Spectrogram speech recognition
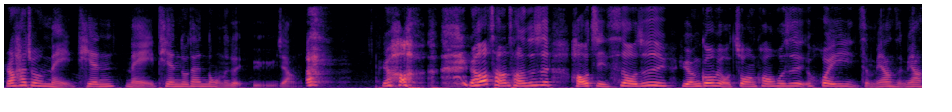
然后他就每天每天都在弄那个鱼这样。然后，然后常常就是好几次哦，就是员工有状况或是会议怎么样怎么样，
